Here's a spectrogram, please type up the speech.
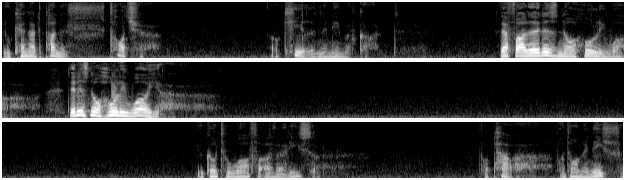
You cannot punish, torture, or kill in the name of God. Therefore, there is no holy war. There is no holy warrior. You go to war for other reasons for power, for domination,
